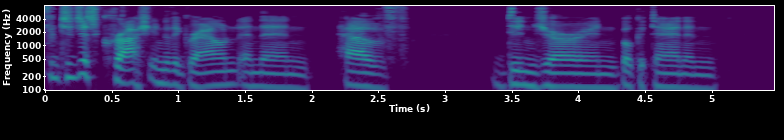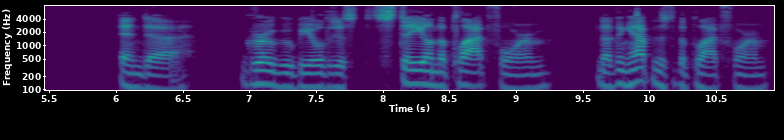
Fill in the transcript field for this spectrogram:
for to just crash into the ground and then have Din Djarin Bo-Katan and and uh Grogu be able to just stay on the platform. Nothing happens to the platform.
